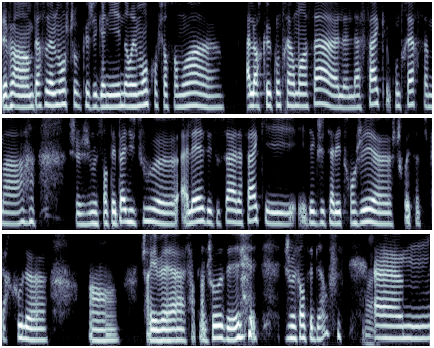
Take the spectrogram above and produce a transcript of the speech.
enfin, personnellement, je trouve que j'ai gagné énormément confiance en moi. Euh, alors que contrairement à ça, la, fac, au contraire, ça m'a, je, je me sentais pas du tout euh, à l'aise et tout ça à la fac. Et, et dès que j'étais à l'étranger, euh, je trouvais ça super cool. Euh, J'arrivais à faire plein de choses et je me sentais bien. Ouais. Euh,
